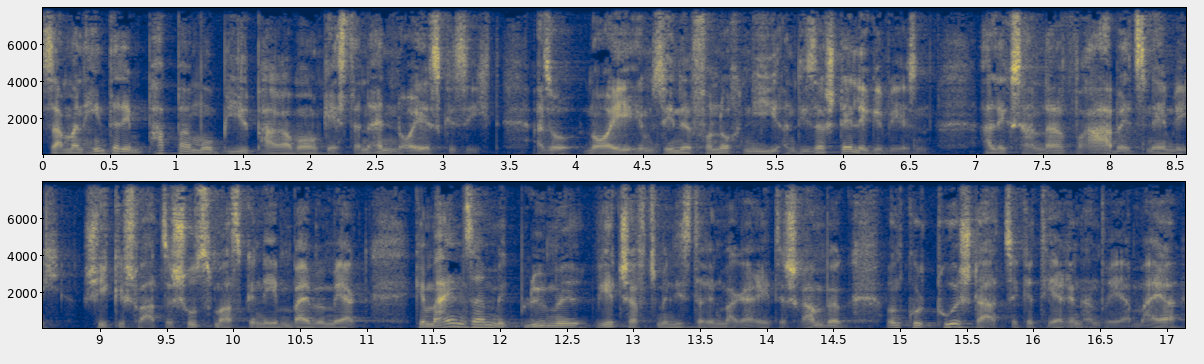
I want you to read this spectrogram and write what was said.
sah man hinter dem Papamobil Paramount gestern ein neues Gesicht. Also neu im Sinne von noch nie an dieser Stelle gewesen. Alexander Wrabetz nämlich, schicke schwarze Schutzmaske nebenbei bemerkt, gemeinsam mit Blümel, Wirtschaftsministerin Margarete Schramböck und Kulturstaatssekretärin Andrea Mayer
